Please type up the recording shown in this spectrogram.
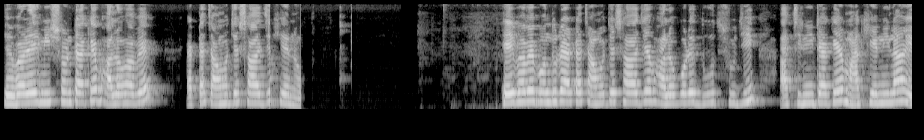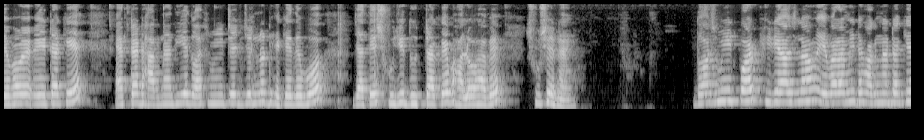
এবার এই মিশ্রণটাকে ভালোভাবে একটা চামচের সাহায্যে খেয়ে নেব। এইভাবে বন্ধুরা একটা চামচের সাহায্যে ভালো করে দুধ, সুজি আর চিনিটাকে মাখিয়ে নিলাম। এবার এটাকে একটা ঢাকনা দিয়ে দশ মিনিটের জন্য ঢেকে দেব যাতে সুজি দুধটাকে ভালোভাবে শুষে নেয়। দশ মিনিট পর ফিরে আসলাম। এবার আমি ঢাকনাটাকে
